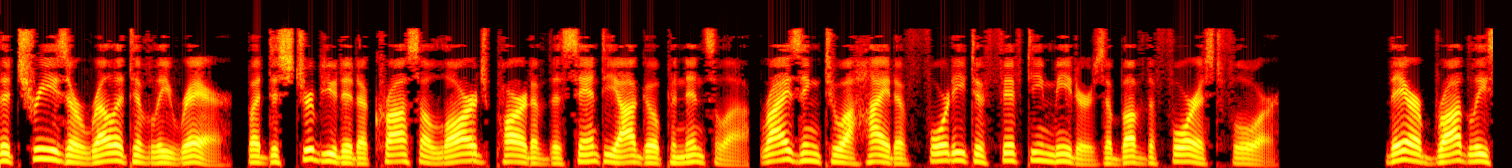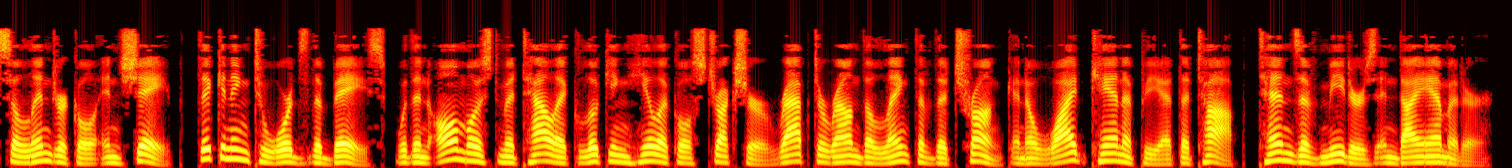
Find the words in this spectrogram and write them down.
The trees are relatively rare, but distributed across a large part of the Santiago Peninsula, rising to a height of 40 to 50 meters above the forest floor. They are broadly cylindrical in shape, thickening towards the base, with an almost metallic-looking helical structure wrapped around the length of the trunk and a wide canopy at the top, tens of meters in diameter.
